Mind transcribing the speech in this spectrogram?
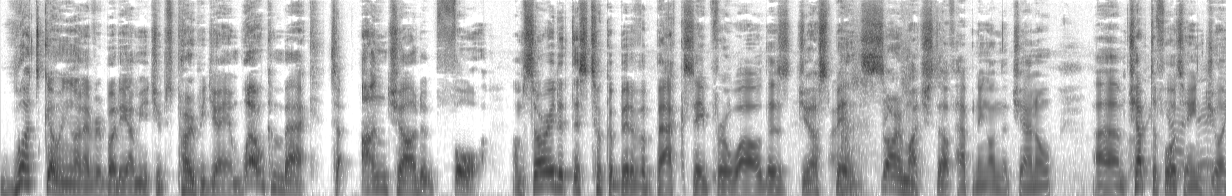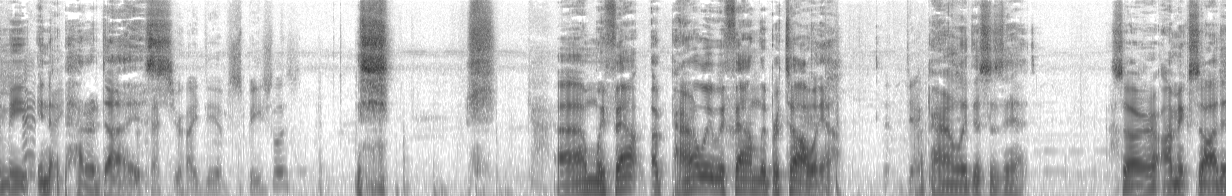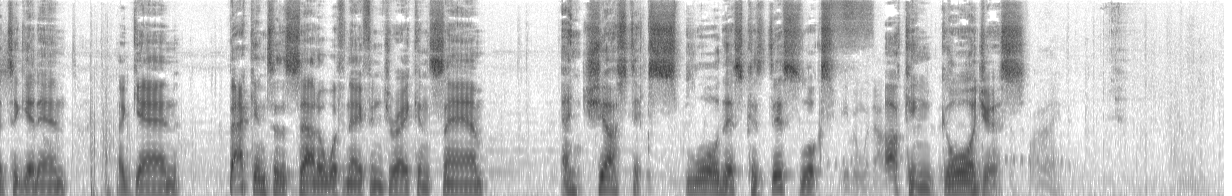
What's going on everybody? I'm YouTube's PopeyJN and welcome back to Uncharted 4. I'm sorry that this took a bit of a backseat for a while. There's just been so much stuff happening on the channel. Um, chapter 14, Join Me in Paradise. That's your idea of speechless? um, we found, apparently we found Libertalia. Apparently this is it. So I'm excited to get in again, back into the saddle with Nathan Drake and Sam, and just explore this because this looks fucking gorgeous.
